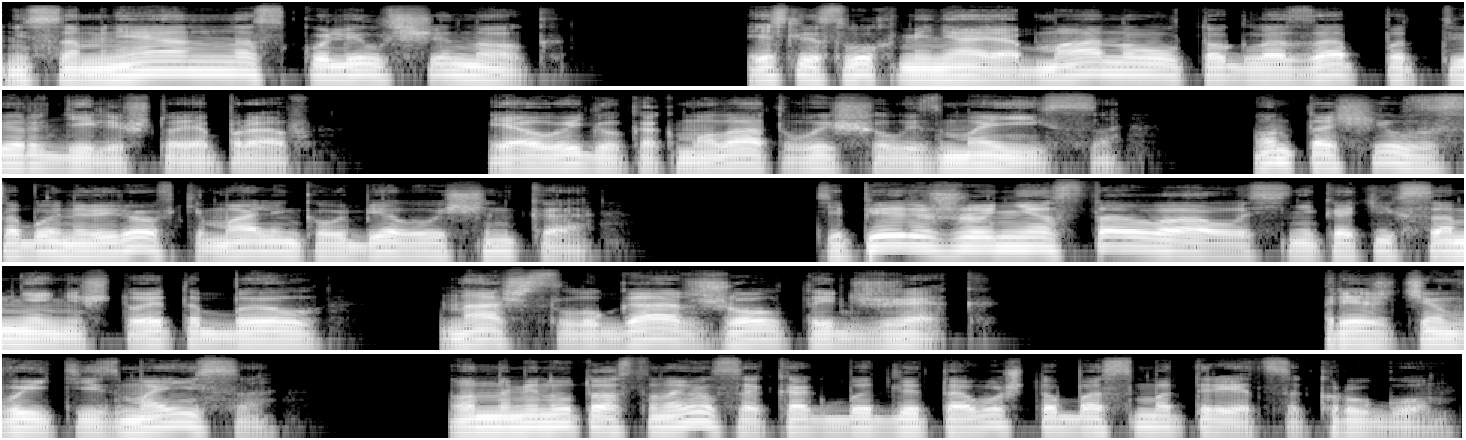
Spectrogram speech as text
Несомненно, скулил щенок. Если слух меня и обманывал, то глаза подтвердили, что я прав. Я увидел, как Мулат вышел из Маиса. Он тащил за собой на веревке маленького белого щенка. Теперь же не оставалось никаких сомнений, что это был наш слуга Желтый Джек. Прежде чем выйти из Маиса, он на минуту остановился как бы для того, чтобы осмотреться кругом.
